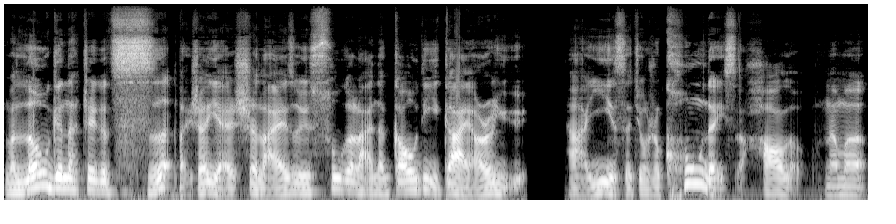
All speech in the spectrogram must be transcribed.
那么 Logan 呢这个词本身也是来自于苏格兰的高地盖尔语啊，意思就是空的意思，hollow。那么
